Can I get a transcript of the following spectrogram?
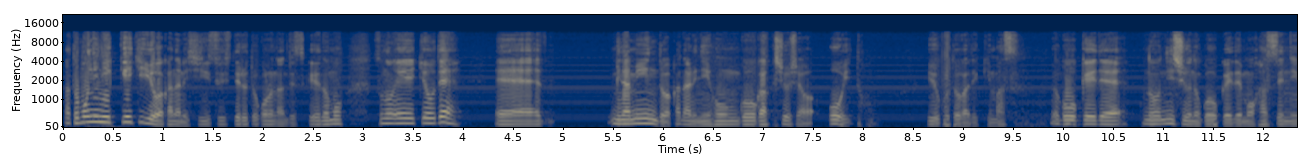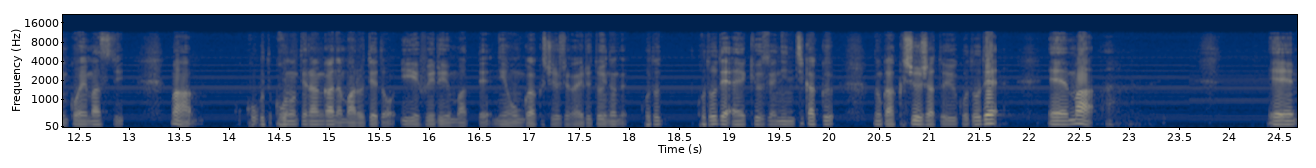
まあ、共に日系企業がかなり進出しているところなんですけれども、その影響で、えー南インドはかなり日本語学習者は多いということができます。合計で、この2州の合計でも8000人超えますし、まあ、ここのテランガーナもある程度 EFLU もあって日本語学習者がいるというのでことことで、えー9000人近くの学習者ということで、えーまあ、えー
